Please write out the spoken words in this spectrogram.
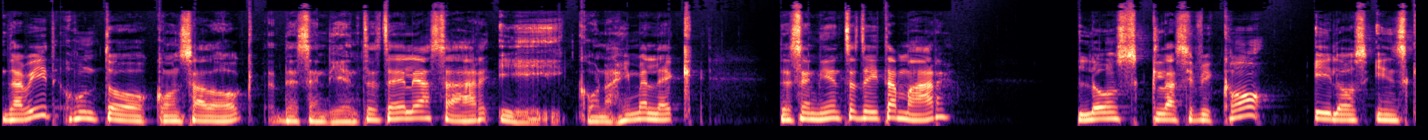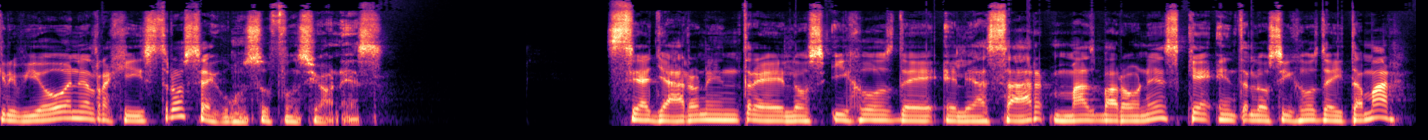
David, junto con Sadoc, descendientes de Eleazar, y con Ahimelech, descendientes de Itamar, los clasificó y los inscribió en el registro según sus funciones. Se hallaron entre los hijos de Eleazar más varones que entre los hijos de Itamar,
